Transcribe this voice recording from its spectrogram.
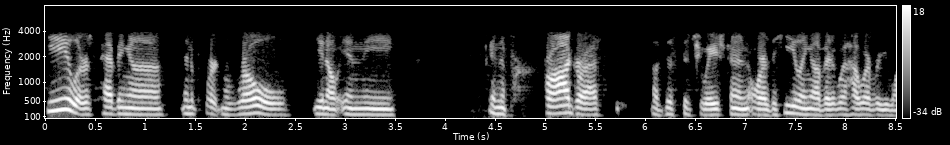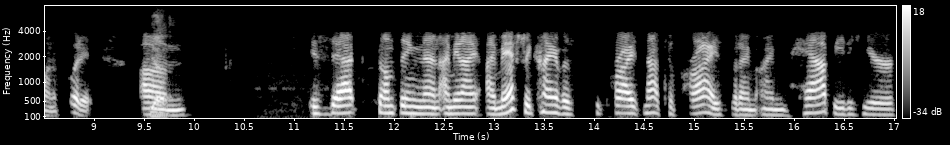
healers having a, an important role, you know, in the, in the progress of the situation or the healing of it, however you want to put it. Um, yes. Is that something then? I mean, I, I'm actually kind of a surprised, not surprised, but I'm, I'm happy to hear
